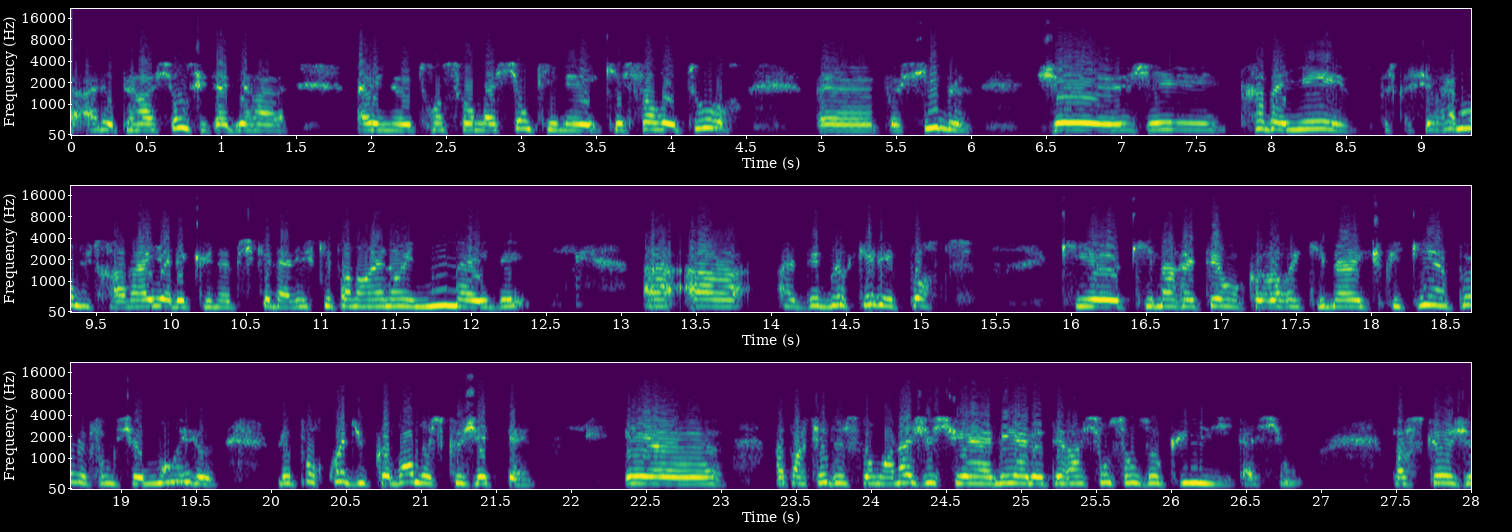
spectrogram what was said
à l'opération, c'est-à-dire à, une transformation qui, est, qui est sans retour possible, j'ai travaillé, parce que c'est vraiment du travail, avec une psychanalyste qui pendant un an et demi m'a aidé à, à, débloquer les portes qui, euh, qui m'arrêtait encore et qui m'a expliqué un peu le fonctionnement et le, le pourquoi du comment de ce que j'étais. Et euh, à partir de ce moment-là, je suis allée à l'opération sans aucune hésitation parce que je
